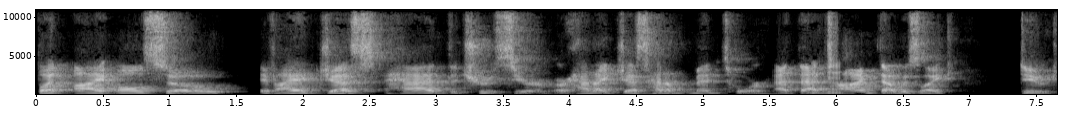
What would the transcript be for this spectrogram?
But I also if I had just had the truth serum or had I just had a mentor at that mm-hmm. time that was like, dude,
